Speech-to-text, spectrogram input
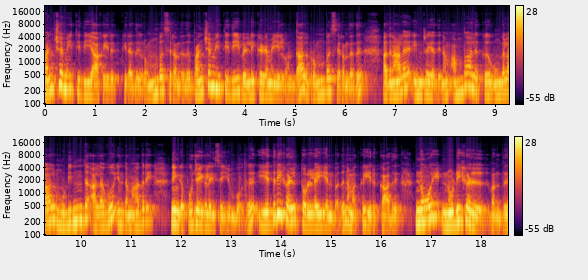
பஞ்சமி திதியாக இருக்கிறது. ரொம்ப சிறந்தது. பஞ்சமி திதி வெள்ளிக்கிழமையில் வந்தால் ரொம்ப சிறந்தது. அதனால் இன்றைய தினம் அம்பாளுக்கு உங்களால் முடிந்த அளவு இந்த மாதிரி நீங்கள் பூஜைகளை செய்யும்போது எதிரிகள் தொல்லை என்பது நமக்கு இருக்காது. நோய் நொடிகள் வந்து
